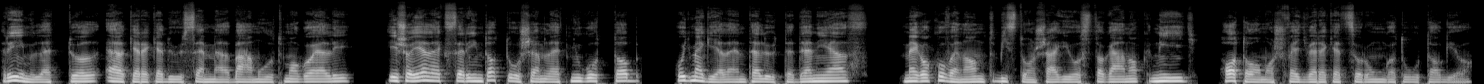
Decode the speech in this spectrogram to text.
rémülettől elkerekedő szemmel bámult maga elé, és a jelek szerint attól sem lett nyugodtabb, hogy megjelent előtte Daniels, meg a Covenant biztonsági osztagának négy hatalmas fegyvereket szorongató tagja.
